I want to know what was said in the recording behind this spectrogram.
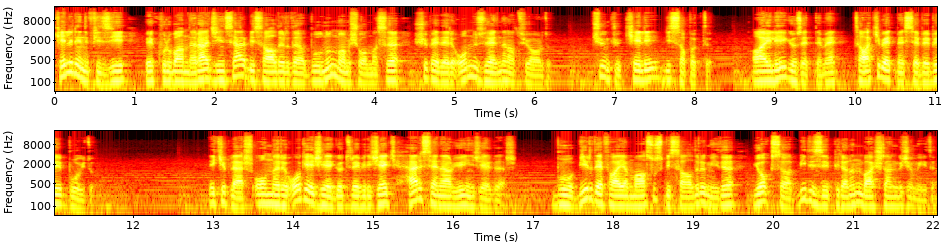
Kelly'nin fiziği ve kurbanlara cinsel bir saldırıda bulunulmamış olması şüpheleri onun üzerinden atıyordu. Çünkü Kelly bir sapıktı. Aileyi gözetleme, takip etme sebebi buydu. Ekipler onları o geceye götürebilecek her senaryoyu incelediler. Bu bir defaya mahsus bir saldırı mıydı yoksa bir dizi planın başlangıcı mıydı?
